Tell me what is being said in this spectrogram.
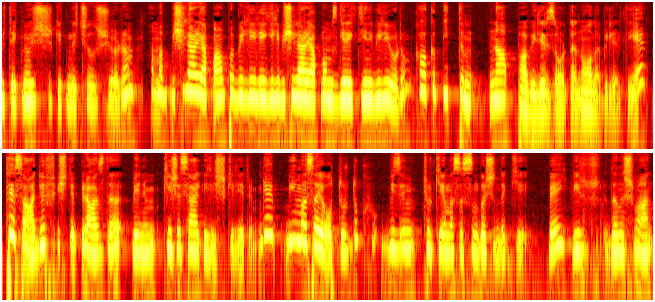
bir teknoloji şirketinde çalışıyorum. Ama bir şeyler yap Avrupa Birliği ile ilgili bir şeyler yapmamız gerektiğini biliyorum. Kalkıp gittim ne yapabiliriz orada ne olabilir diye. Tesadüf işte biraz da benim kişisel ilişkilerimle bir masaya oturduk. Bizim Türkiye masasının başındaki bey bir danışman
